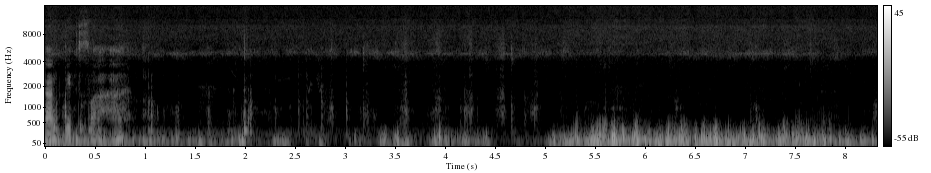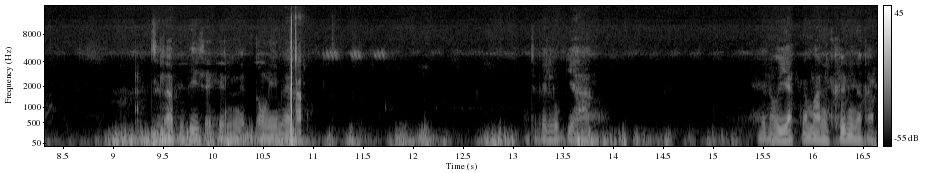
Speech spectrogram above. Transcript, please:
การปิดฝา เสร็จแล้วพี่ๆจะเห็นตรงนี้ไหมครับ จะเป็นลูกยาง ให้เรายัดน้ำมันขึ้นนะครับ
